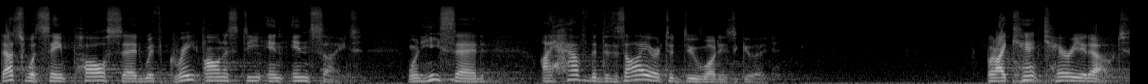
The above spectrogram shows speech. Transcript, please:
That's what St. Paul said with great honesty and insight when he said, I have the desire to do what is good, but I can't carry it out.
